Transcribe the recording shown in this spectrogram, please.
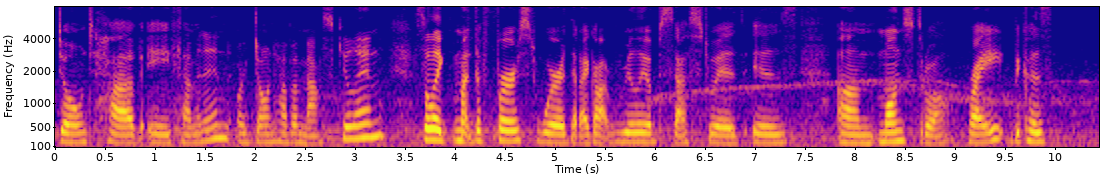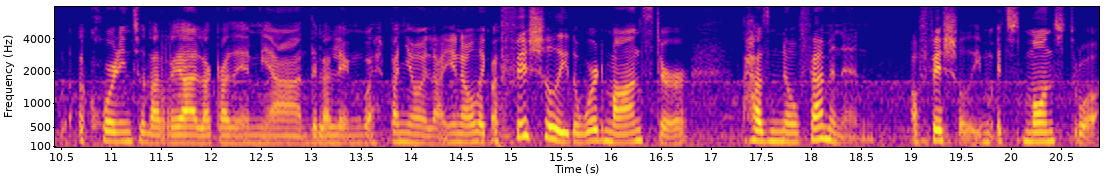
don't have a feminine or don't have a masculine. So like my, the first word that I got really obsessed with is um, monstruo, right? Because according to la Real Academia de la Lengua Española, you know, like officially the word monster has no feminine. Officially, it's monstruo.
